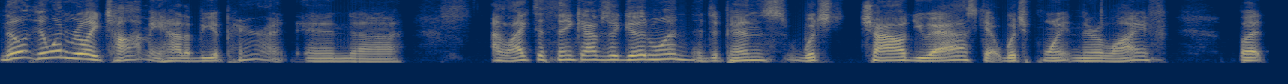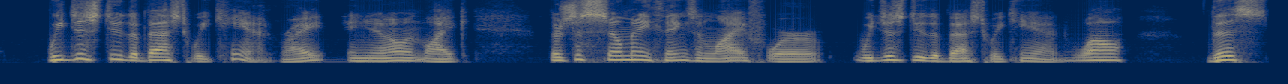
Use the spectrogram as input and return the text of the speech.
No no one really taught me how to be a parent. And uh i like to think i was a good one. It depends which child you ask at which point in their life. But we just do the best we can right? And you know and like there's just so many things in life where we just do the best we can. Well, this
